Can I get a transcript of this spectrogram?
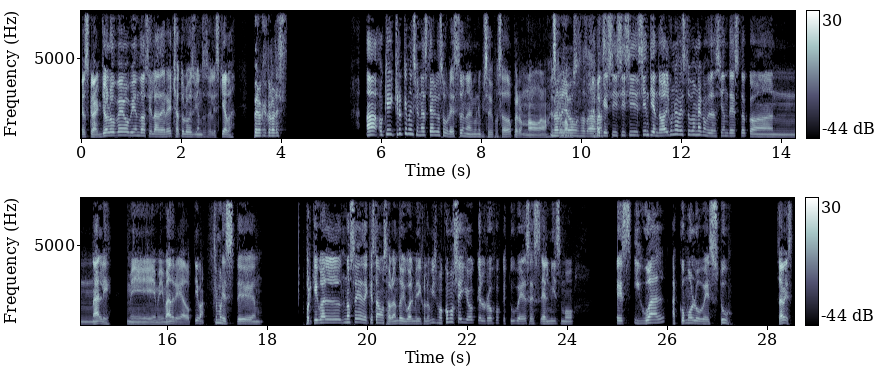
Es crack. Yo lo veo viendo hacia la derecha, tú lo ves viendo hacia la izquierda. ¿Pero qué color es? Ah, ok, creo que mencionaste algo sobre esto en algún episodio pasado, pero no es no que lo vamos. llevamos a. Ok, sí, sí, sí, sí entiendo. Alguna vez tuve una conversación de esto con Ale, mi, mi madre adoptiva. Simón. Este, porque igual, no sé de qué estábamos hablando, igual me dijo lo mismo. ¿Cómo sé yo que el rojo que tú ves es el mismo, es igual a cómo lo ves tú? ¿Sabes?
